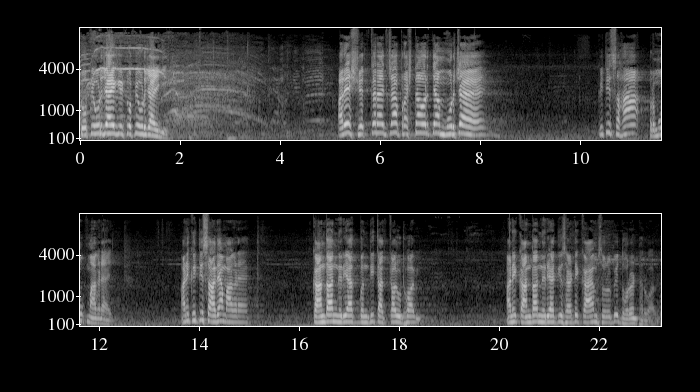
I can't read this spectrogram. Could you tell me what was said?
टोपी उड़ जाएगी टोपी उड़ जाएगी. अरे शेतकऱ्यांच्या प्रश्नावर त्या मोर्चा आहे. किती सहा प्रमुख मागण्या आहेत. आणि किती साध्या मागण्या आहेत. कांदा निर्यात बंदी तात्काळ उठवावी. आणि कांदा निर्यातीसाठी कायमस्वरूपी धोरण ठरवावे.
